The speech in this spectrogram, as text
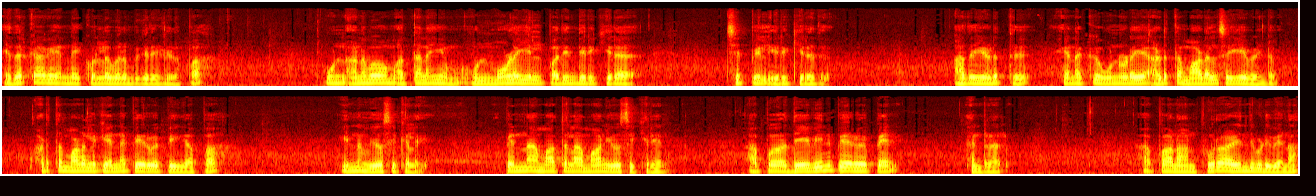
எதற்காக என்னை கொல்ல விரும்புகிறீர்களப்பா உன் அனுபவம் அத்தனையும் உன் மூளையில் பதிந்திருக்கிற சிப்பில் இருக்கிறது. அதை எடுத்து எனக்கு உன்னுடைய அடுத்த மாடல் செய்ய வேண்டும். அடுத்த மாடலுக்கு என்ன பேர் வைப்பீங்க அப்பா? இன்னும் யோசிக்கலை. பெண்ணா மாற்றலாமான்னு யோசிக்கிறேன். அப்போ தேவின்னு பேர் வைப்பேன் என்றார். அப்பா நான் புறா அழிந்து விடுவேனா?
